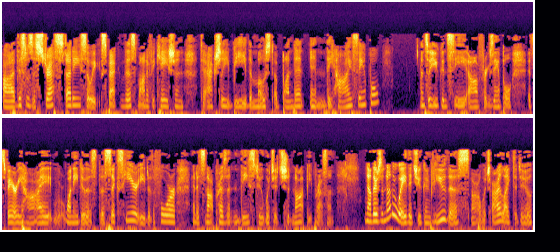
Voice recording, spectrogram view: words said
Uh, this was a stress study, so we expect this modification to actually be the most abundant in the high sample. And so you can see, uh, for example, it's very high, 1e to the 6 here, e to the 4, and it's not present in these two, which it should not be present. Now there's another way that you can view this, uh, which I like to do,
